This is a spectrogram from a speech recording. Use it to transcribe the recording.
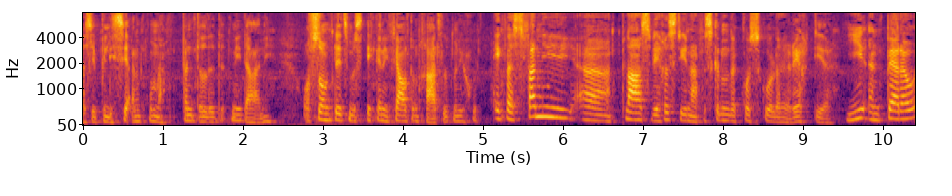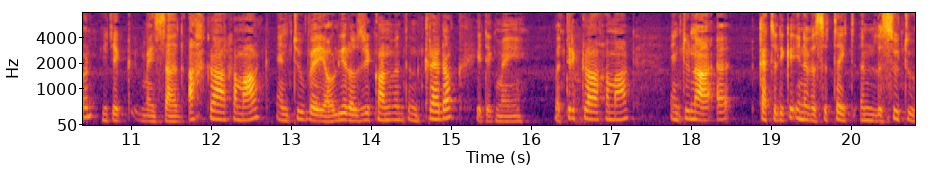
as die polisie aankom, dan vind hulle dit nie daar nie of soms moet ek in die veld en gehardloop met die goed. Ek was van die uh, plaas weggestuur na verskillende kosskole regdeur. Hier in Parowan het ek my standaard 8 klaar gemaak en toe by Holy Rosary Convent in Craddock het ek my matriek klaar gemaak en toe na 'n uh, Katolieke Universiteit in Lesotho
